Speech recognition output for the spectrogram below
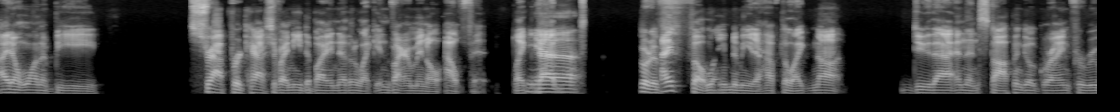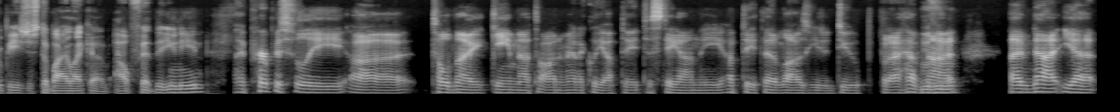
I don't want to be strapped for cash if I need to buy another like environmental outfit. Like Yeah, that sort of I- felt lame to me to have to like not do that and then stop and go grind for rupees just to buy like a outfit that you need. I purposefully uh told my game not to automatically update to stay on the update that allows you to dupe, but I have Mhm. not I've not yet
